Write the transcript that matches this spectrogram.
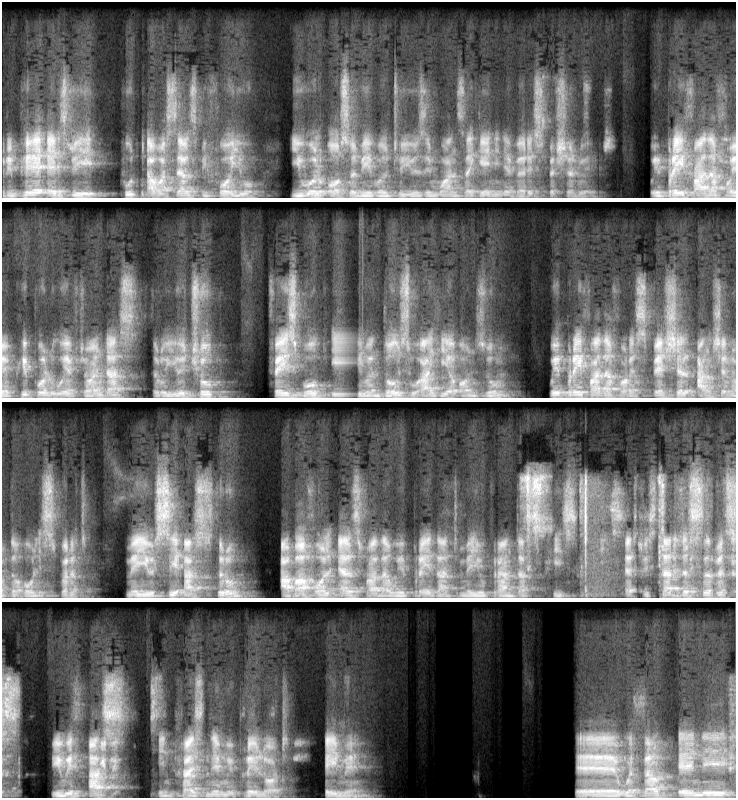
prepare, as we put ourselves before you, you will also be able to use him once again in a very special way. We pray, Father, for your people who have joined us through YouTube, Facebook, even those who are here on Zoom. We pray, Father, for a special unction of the Holy Spirit. May you see us through. Above all else, Father, we pray that may you grant us peace. As we start the service, be with us. In Christ's name we pray, Lord. Amen. Uh, without any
